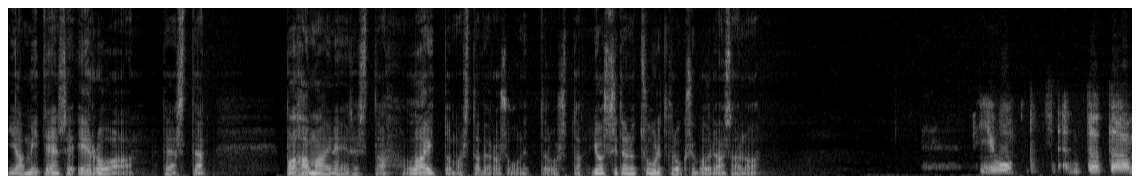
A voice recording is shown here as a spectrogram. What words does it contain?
ja miten se eroaa tästä pahamaineisesta laittomasta verosuunnittelusta, jos sitä nyt suunnitteluksi voidaan sanoa? Joo, tota,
